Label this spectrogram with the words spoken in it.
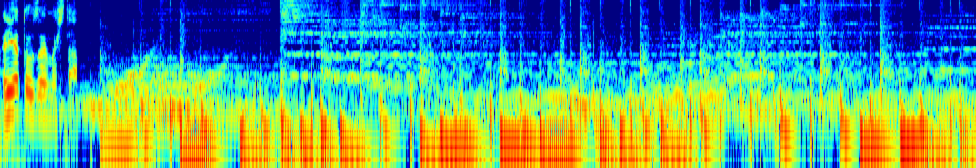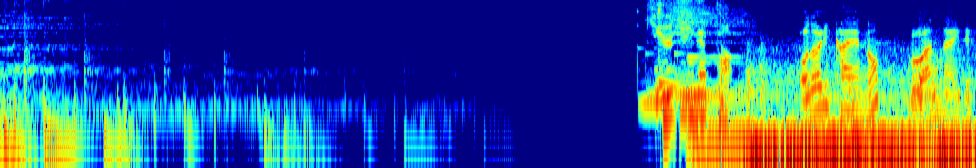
ありがとうございました。 QTnet。お乗り換えのご案内です。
